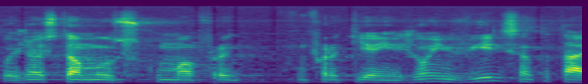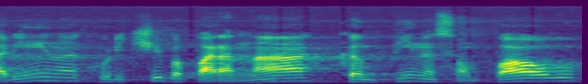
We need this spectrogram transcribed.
Hoje nós estamos com uma franquia em Joinville, Santa Catarina, Curitiba, Paraná, Campinas, São Paulo,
